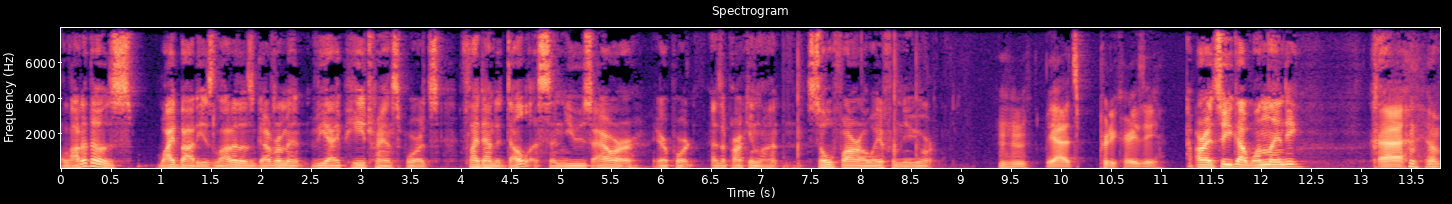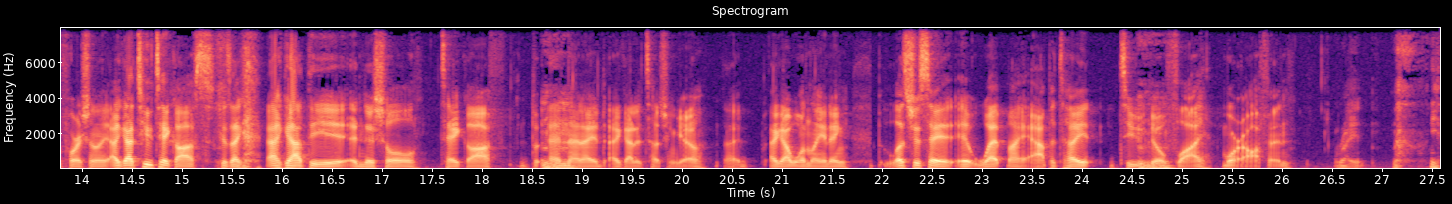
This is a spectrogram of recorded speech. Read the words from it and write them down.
A lot of those wide bodies, a lot of those government VIP transports fly down to Dulles and use our airport as a parking lot so far away from New York. Mm-hmm. Yeah, it's pretty crazy. All right, so you got one landing? Uh, unfortunately, I got two takeoffs because I I got the initial takeoff, mm-hmm. and then I I got a touch and go. I I got one landing. Let's just say it, it whet my appetite to mm-hmm. go fly more often. Right. yeah.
